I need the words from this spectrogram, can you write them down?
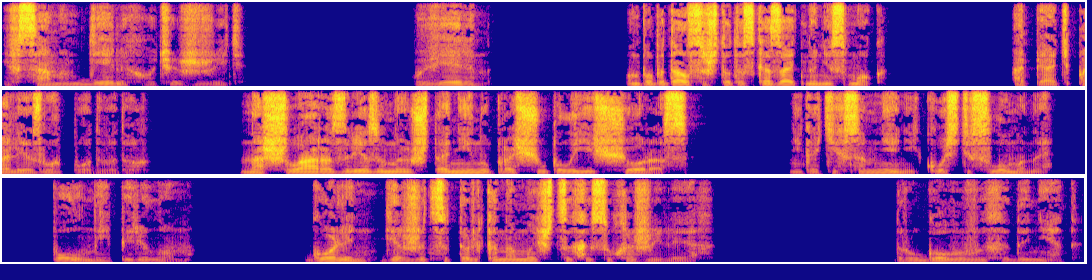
и в самом деле хочешь жить?» «Уверен?» Он попытался что-то сказать, но не смог. Опять полезла под воду. Нашла разрезанную штанину, прощупала еще раз. Никаких сомнений, кости сломаны полный перелом. Голень держится только на мышцах и сухожилиях. Другого выхода нет.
